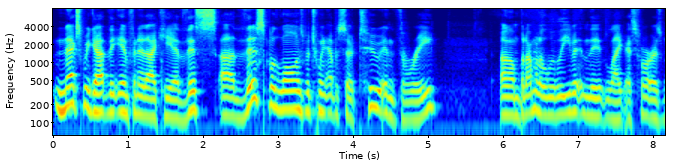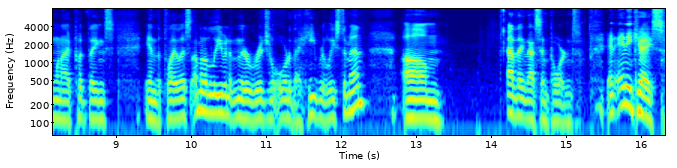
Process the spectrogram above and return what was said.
Next, we got the Infinite IKEA. This uh, this belongs between episode two and three. Um, but I'm gonna leave it in the like as far as when I put things in the playlist. I'm gonna leave it in the original order that he released them in. Um, I think that's important. In any case,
